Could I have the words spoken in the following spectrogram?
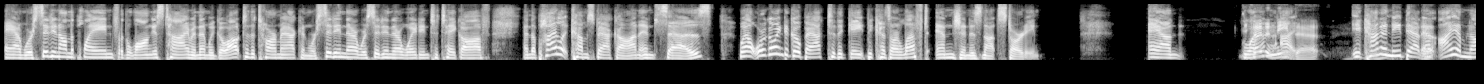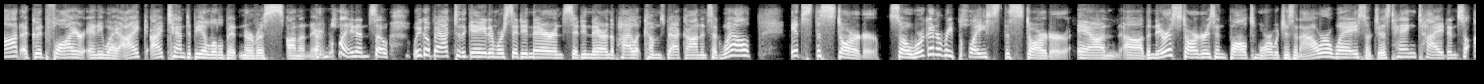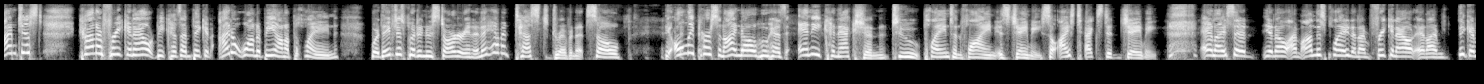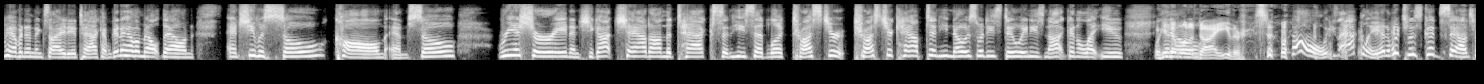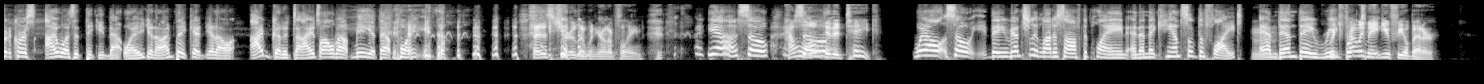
and we're sitting on the plane for the longest time, and then we go out to the tarmac, and we're sitting there. We're sitting there waiting to take off, and the pilot comes back on and says, "Well, we're going to go back to the gate because our left engine is not starting." And You kind of need I- that. You kind of mm-hmm. need that. Yeah. And I am not a good flyer anyway. I, I tend to be a little bit nervous on an airplane. And so we go back to the gate and we're sitting there and sitting there. And the pilot comes back on and said, Well, it's the starter. So we're going to replace the starter. And uh, the nearest starter is in Baltimore, which is an hour away. So just hang tight. And so I'm just kind of freaking out because I'm thinking, I don't want to be on a plane where they've just put a new starter in and they haven't test driven it. So the only person I know who has any connection to planes and flying is Jamie. So I texted Jamie and I said, you know, I'm on this plane and I'm freaking out and I think I'm having an anxiety attack. I'm going to have a meltdown. And she was so calm and so reassuring and she got Chad on the text and he said, look, trust your trust your captain. He knows what he's doing. He's not going to let you Well, he you didn't want to die either. So no, exactly. And which was good sense. But of course, I wasn't thinking that way. You know, I'm thinking, you know, I'm going to die. It's all about me at that point. you know? that is true that when you're on a plane. yeah. So, How So- long did it take? Well, so they eventually let us off the plane and then they canceled the flight Hmm. and then they rebooked Which probably me- made you feel better.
